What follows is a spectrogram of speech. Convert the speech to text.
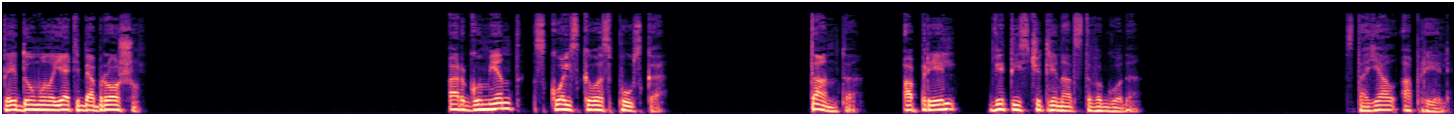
«Ты думала, я тебя брошу?» Аргумент скользкого спуска. Танта. Апрель 2013 года. Стоял апрель.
